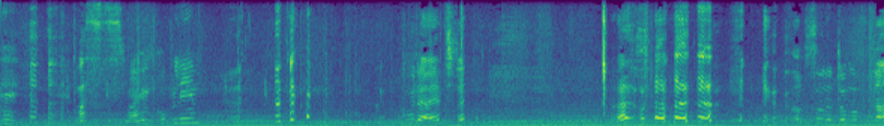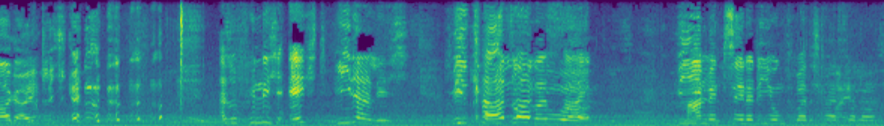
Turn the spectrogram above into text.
Was ist das mein Problem? Gute Einstellung. Also, ist auch so eine dumme Frage eigentlich, gell? Also finde ich echt widerlich. Wie kann man sowas nur? sein? Wie Mann. mit Zähne die Jungfräulichkeit verläuft.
